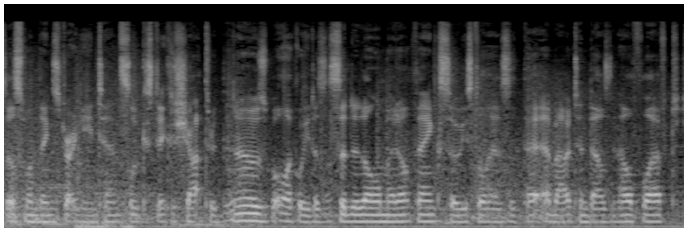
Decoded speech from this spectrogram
So that's when things start getting tense. Lukas takes a shot through the nose, but luckily he doesn't citadel him, I don't think, so he still has about 10,000 health left.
